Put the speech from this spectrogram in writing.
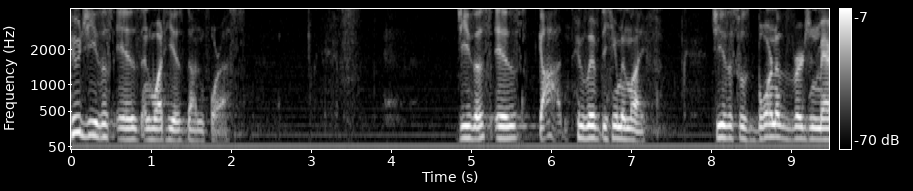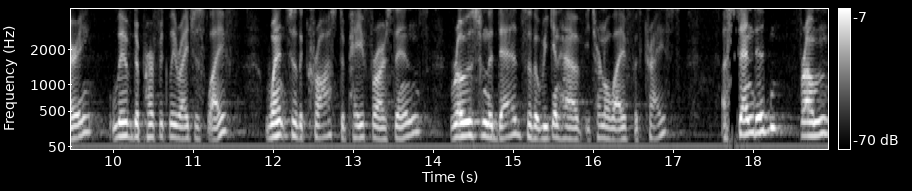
who Jesus is and what he has done for us. Jesus is God who lived a human life. Jesus was born of the Virgin Mary, lived a perfectly righteous life, went to the cross to pay for our sins, rose from the dead so that we can have eternal life with Christ, ascended from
